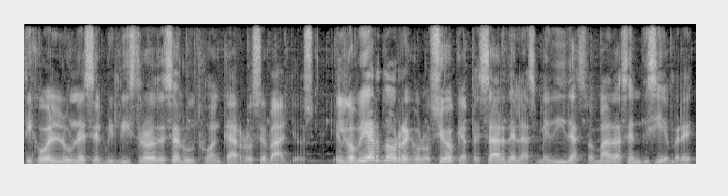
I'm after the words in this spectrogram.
dijo el lunes el ministro de Salud Juan Carlos Ceballos. El gobierno reconoció que a pesar de las medidas tomadas en diciembre,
